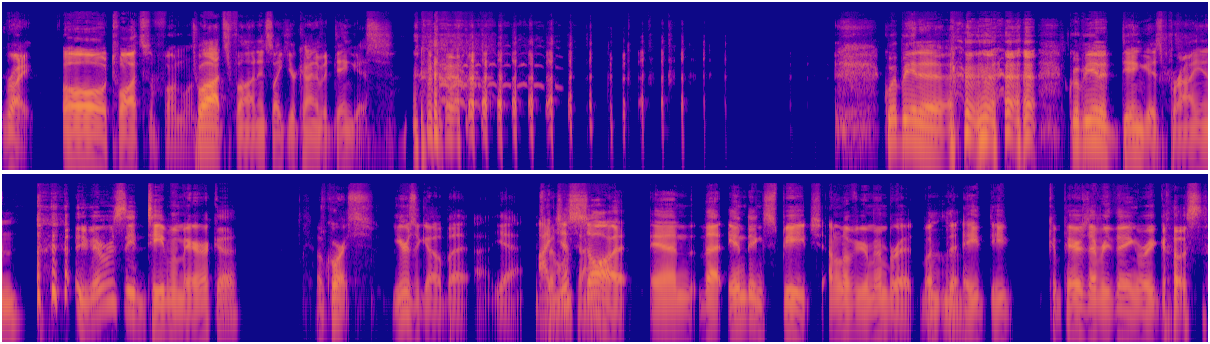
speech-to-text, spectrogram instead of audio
right. Oh, twat's a fun one. Twat's fun. It's like you're kind of a dingus. quit being a quit being a dingus, Brian. Have you ever seen Team America? Of course, years ago, but uh, yeah, I been a long just saw it, and that ending speech. I don't know if you remember it, but the, he he compares everything where he goes,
